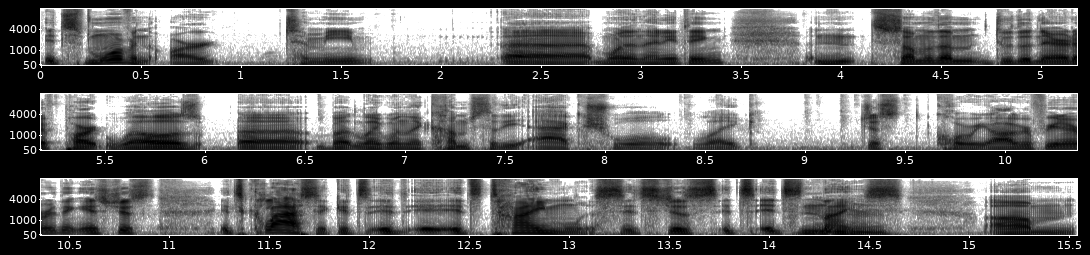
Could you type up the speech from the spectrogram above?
it's more of an art to me. Uh, more than anything, N- some of them do the narrative part well, as, uh, but like when it comes to the actual like just choreography and everything, it's just it's classic. It's it, it- it's timeless. It's just it's it's Mm-hmm. nice. Um,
